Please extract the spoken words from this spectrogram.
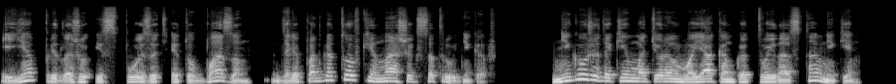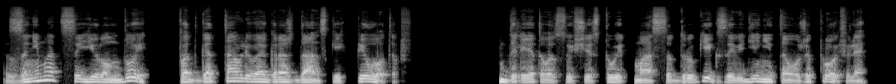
и я предложу использовать эту базу для подготовки наших сотрудников. Негоже таким матерым воякам, как твои наставники, заниматься ерундой, подготавливая гражданских пилотов. Для этого существует масса других заведений того же профиля.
